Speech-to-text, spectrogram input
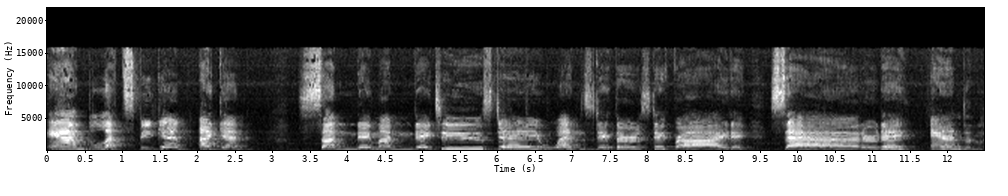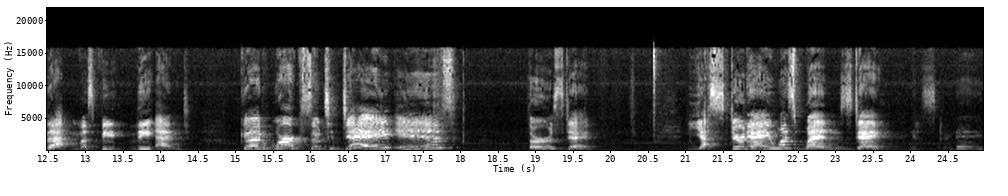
and let's begin again. Sunday, Monday, Tuesday, Wednesday, Thursday, Friday, Saturday, and that must be the end. Good work. So today is Thursday. Yesterday was Wednesday. Yesterday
